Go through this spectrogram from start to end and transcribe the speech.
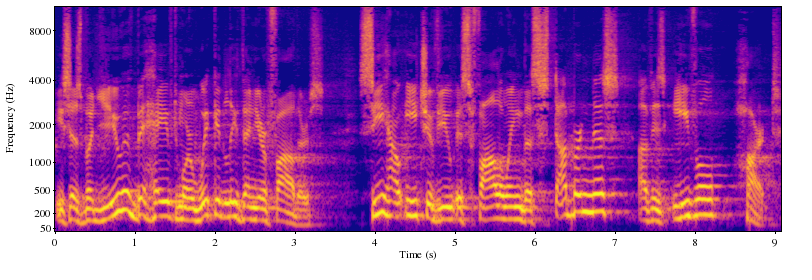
he says, But you have behaved more wickedly than your fathers. See how each of you is following the stubbornness of his evil heart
